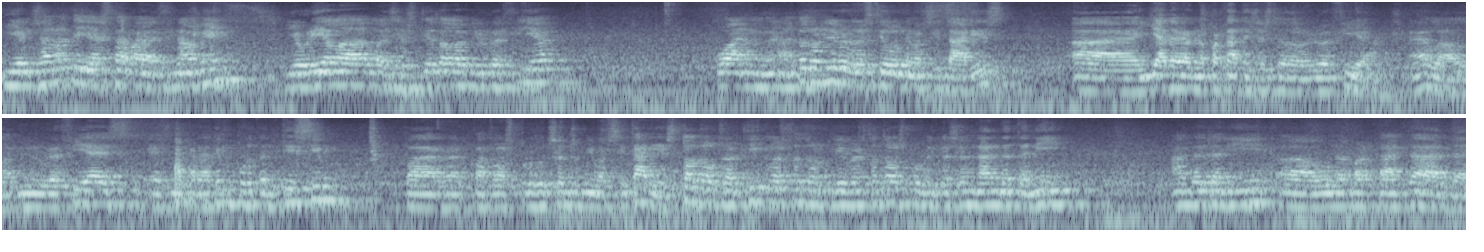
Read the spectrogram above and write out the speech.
I em sembla que ja estava, finalment, hi hauria la, la gestió de la biografia quan en tots els llibres d'estil universitaris eh, hi ha d'haver un apartat de gestió de la bibliografia. Eh? La, la bibliografia és, és un apartat importantíssim per, per les produccions universitàries. Tots els articles, tots els llibres, totes les publicacions han de tenir han de tenir eh, un apartat de, de,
